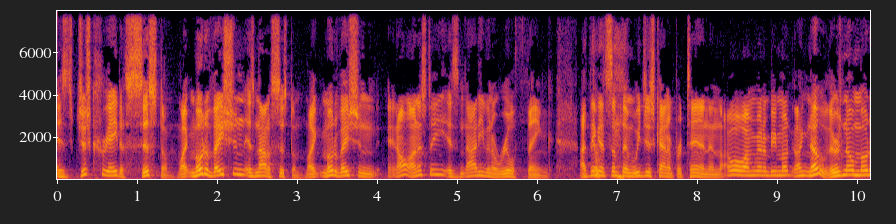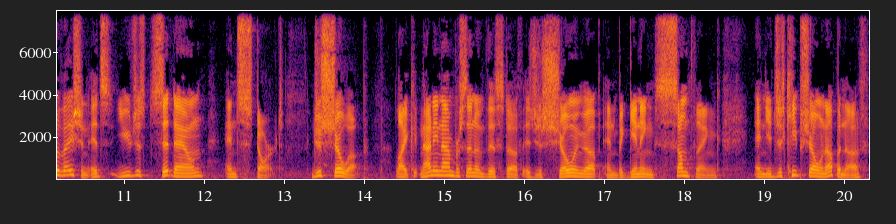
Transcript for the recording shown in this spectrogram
is just create a system. Like motivation is not a system. Like motivation, in all honesty, is not even a real thing. I think it's something we just kind of pretend and oh, I'm going to be like no, there's no motivation. It's you just sit down and start. Just show up. Like 99% of this stuff is just showing up and beginning something, and you just keep showing up enough.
